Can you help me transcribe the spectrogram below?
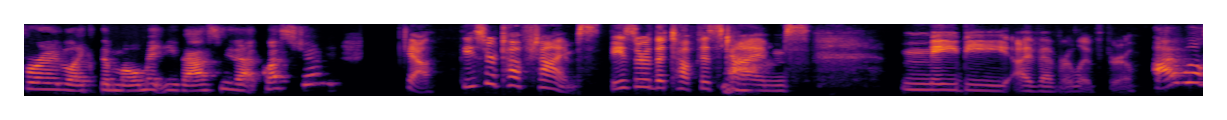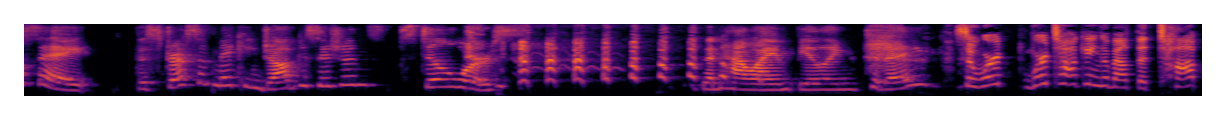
for like the moment you've asked me that question. Yeah, these are tough times. These are the toughest yeah. times maybe I've ever lived through. I will say the stress of making job decisions still worse than how I am feeling today. So we're we're talking about the top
